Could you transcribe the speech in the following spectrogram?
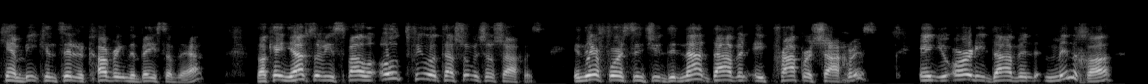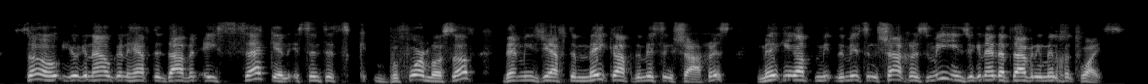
can be considered covering the base of that. And therefore, since you did not daven a proper Shachris, and you already davened Mincha, so you're now going to have to daven a second, since it's before Musaf. That means you have to make up the missing shachris. Making up the missing shachris means you can end up davening mincha twice.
